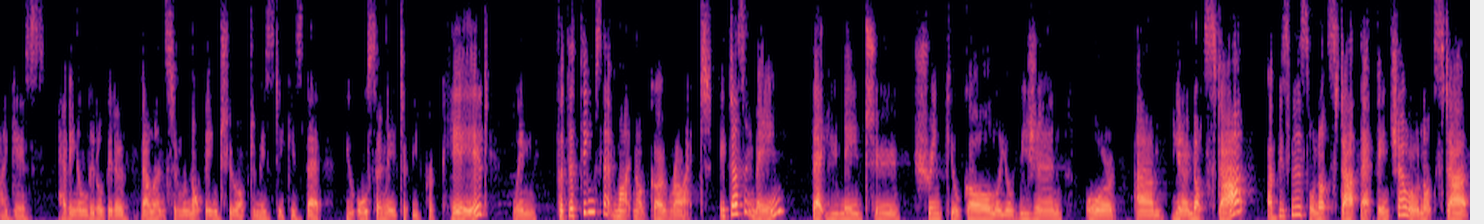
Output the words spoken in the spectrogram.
i guess having a little bit of balance and not being too optimistic is that you also need to be prepared when for the things that might not go right it doesn't mean that you need to shrink your goal or your vision or um, you know not start a business or not start that venture or not start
